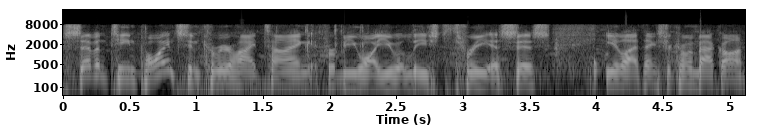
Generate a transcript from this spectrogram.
17 points in career high tying for BYU at least three assists. Eli, thanks for coming back on.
